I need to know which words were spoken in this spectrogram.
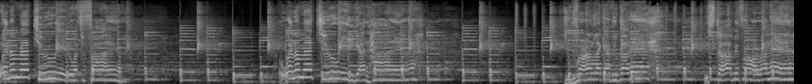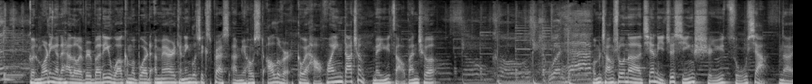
When I met you, it was a fire. When I met you, we got higher. You run like everybody. You stopped me from running. Good morning and hello everybody. Welcome aboard American English Express. I'm your host Oliver. 各位好，欢迎搭乘美语早班车。 我们常说呢，千里之行始于足下。那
